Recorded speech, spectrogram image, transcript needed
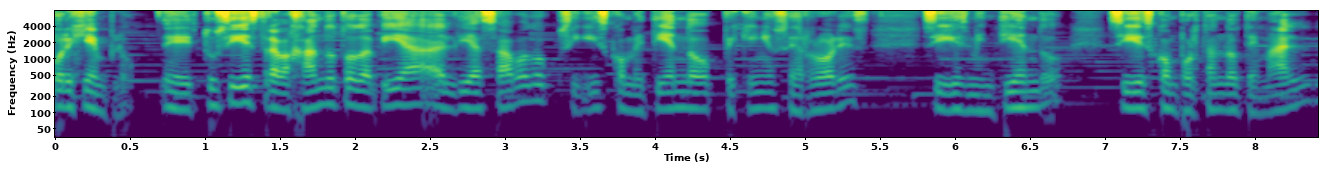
Por ejemplo, eh, tú sigues trabajando todavía el día sábado, sigues cometiendo pequeños errores, sigues mintiendo, sigues comportándote mal,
